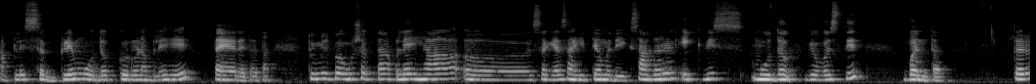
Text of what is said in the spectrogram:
आपले सगळे मोदक करून आपले हे तयार आहेत आता. तुम्ही बघू शकता आपल्या ह्या सगळ्या साहित्यामध्ये एक साधारण एकवीस मोदक व्यवस्थित बनतात. तर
